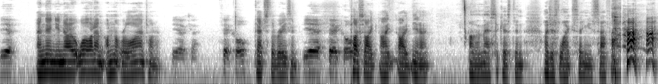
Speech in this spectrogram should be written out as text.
yeah, And then you know, well, I don't, I'm not reliant on it. yeah. Okay, fair call. That's the reason. Yeah, fair call. Plus, I, I, I you know, I'm a masochist and I just like seeing you suffer.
